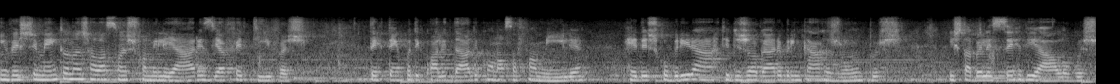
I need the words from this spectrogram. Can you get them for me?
investimento nas relações familiares e afetivas ter tempo de qualidade com nossa família, redescobrir a arte de jogar e brincar juntos, estabelecer diálogos,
